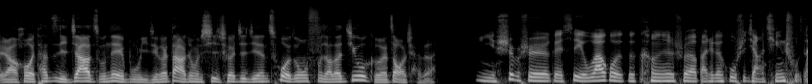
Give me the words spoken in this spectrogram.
然后他自己家族内部以及和大众汽车之间错综复杂的纠葛造成的。你是不是给自己挖过一个坑，说要把这个故事讲清楚的？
